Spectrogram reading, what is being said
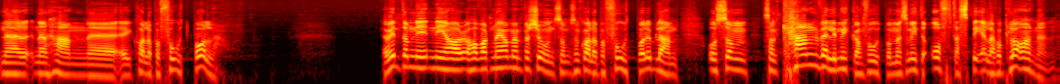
när, när han eh, kollar på fotboll. Jag vet inte om ni, ni har, har, varit med om en person som, som kollar på fotboll ibland och som, som kan väldigt mycket om fotboll men som inte ofta spelar på planen.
